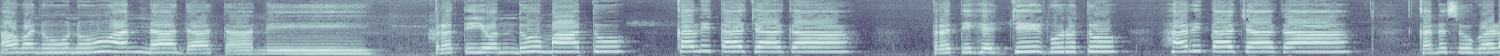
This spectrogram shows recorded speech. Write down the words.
ಅವನೂನು ಅನ್ನದಾತಾನೆ. ಪ್ರತಿಯೊಂದು ಮಾತು ಕಲಿತ ಜಾಗ, ಪ್ರತಿ ಹೆಜ್ಜೆ ಗುರುತು ಹರಿತ ಜಾಗ, ಕನಸುಗಳ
